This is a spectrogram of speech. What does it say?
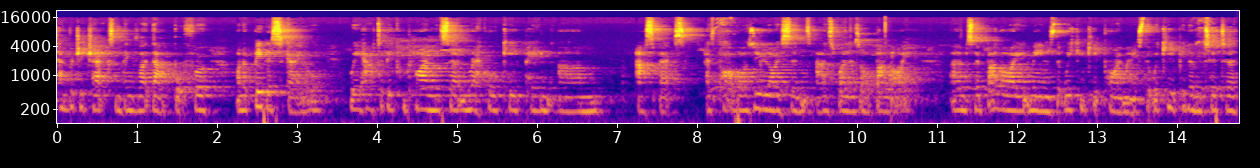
temperature checks and things like that, but for on a bigger scale, we have to be complying with certain record keeping um, aspects as part of our zoo license as well as our BALAI. Um, so BALAI means that we can keep primates, that we're keeping them to, to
